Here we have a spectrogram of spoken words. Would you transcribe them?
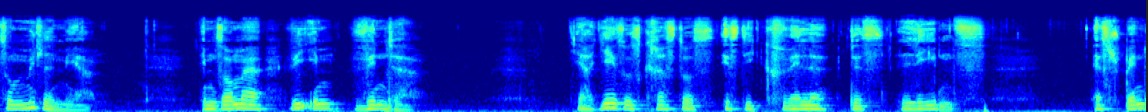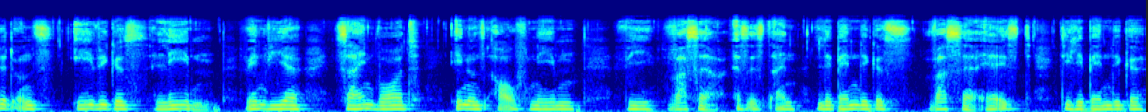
zum Mittelmeer. Im Sommer wie im Winter. Ja, Jesus Christus ist die Quelle des Lebens. Es spendet uns ewiges Leben, wenn wir sein Wort in uns aufnehmen wie Wasser. Es ist ein lebendiges Wasser. Er ist die lebendige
